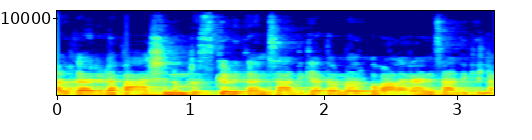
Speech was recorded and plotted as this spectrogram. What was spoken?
ആൾക്കാരുടെ പാഷനും റിസ്ക് എടുക്കാൻ സാധിക്കാത്തതുകൊണ്ട് അവർക്ക് വളരാൻ സാധിക്കില്ല.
